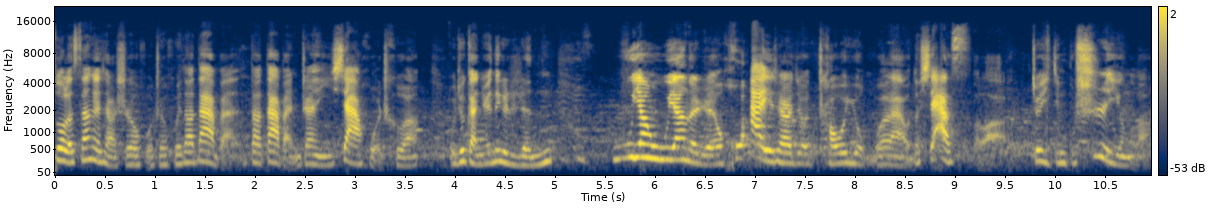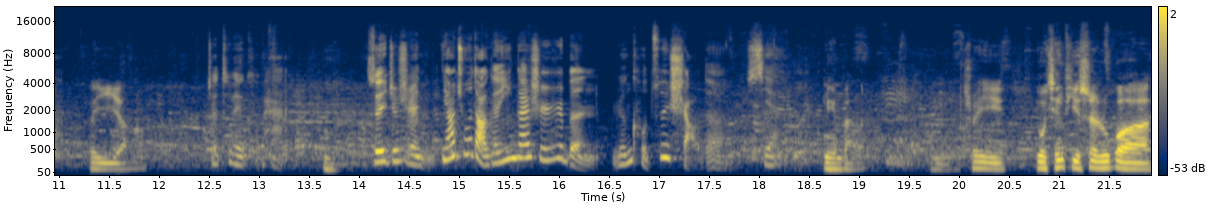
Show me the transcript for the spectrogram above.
坐了三个小时的火车回到大阪，到大阪站一下火车，我就感觉那个人乌泱乌泱的人，哗一下就朝我涌过来，我都吓死了，就已经不适应了，哎呀，就特别可怕。嗯所以就是鸟取岛根应该是日本人口最少的县了。明白了。嗯，所以友情提示，如果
